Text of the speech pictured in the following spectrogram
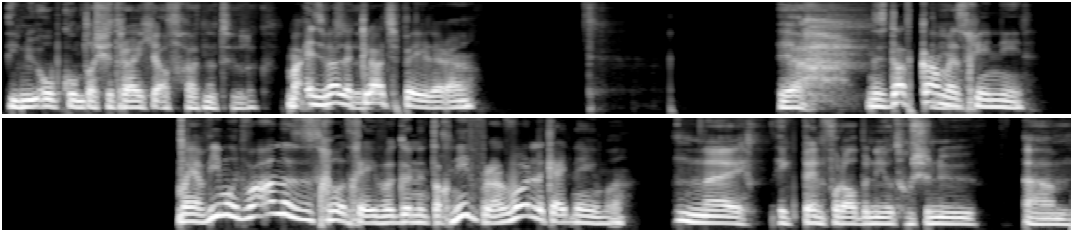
die nu opkomt als je het rijtje afgaat natuurlijk. Maar is wel een klutspeler hè? Ja, Dus dat kan Ja. misschien niet. Maar ja, wie moet wel anders de schuld geven? We kunnen toch niet verantwoordelijkheid nemen? Nee, ik ben vooral benieuwd hoe ze nu, ehm,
